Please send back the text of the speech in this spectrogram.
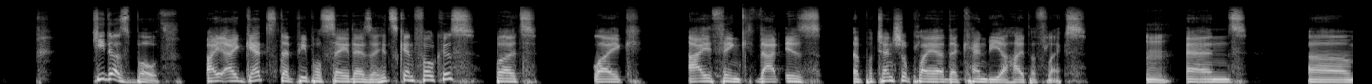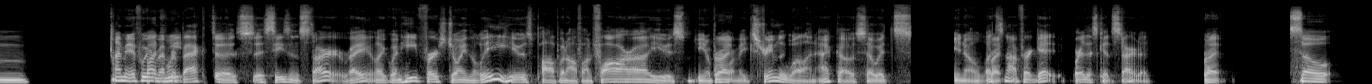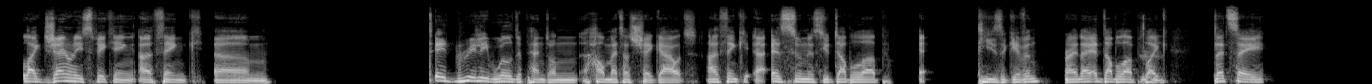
he does both i i get that people say there's a hit scan focus but like i think that is a potential player that can be a hyperflex Mm. and um I mean, if we But remember we- back to his season start, right? Like when he first joined the league, he was popping off on Pharah. He was, you know, Right. performing extremely well on Echo. So it's, you know, let's Right. not forget where this kid started. Right. So, like generally speaking, I think um, it really will depend on how metas shake out. I think uh, as soon as you double up, eh, he's a given, right? I double up, Mhm. like let's say,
